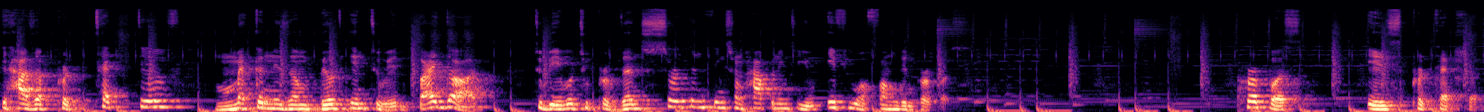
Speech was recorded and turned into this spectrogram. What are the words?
it has a protective mechanism built into it by God to be able to prevent certain things from happening to you if you are found in purpose. Purpose is protection.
